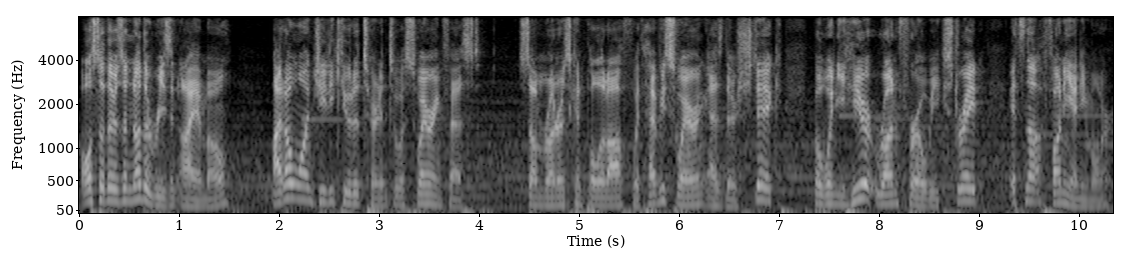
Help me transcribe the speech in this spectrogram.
Also, there's another reason IMO. I don't want GDQ to turn into a swearing fest. Some runners can pull it off with heavy swearing as their shtick, but when you hear it run for a week straight, it's not funny anymore.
